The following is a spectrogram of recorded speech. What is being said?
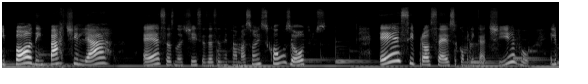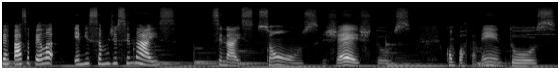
e podem partilhar essas notícias, essas informações com os outros. Esse processo comunicativo, ele perpassa pela emissão de sinais. Sinais, sons, gestos, comportamentos,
